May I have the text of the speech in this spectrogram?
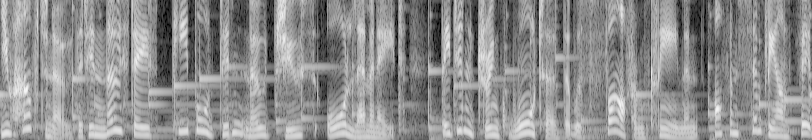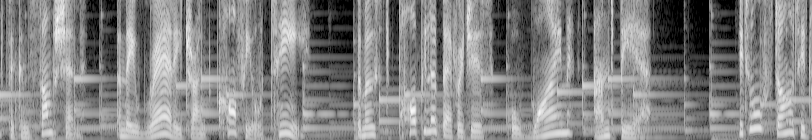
You have to know that in those days, people didn't know juice or lemonade. They didn't drink water that was far from clean and often simply unfit for consumption, and they rarely drank coffee or tea. The most popular beverages were wine and beer. It all started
